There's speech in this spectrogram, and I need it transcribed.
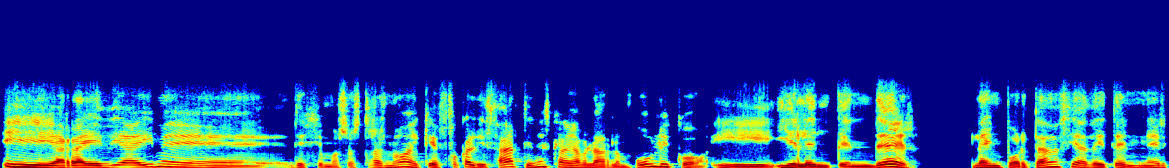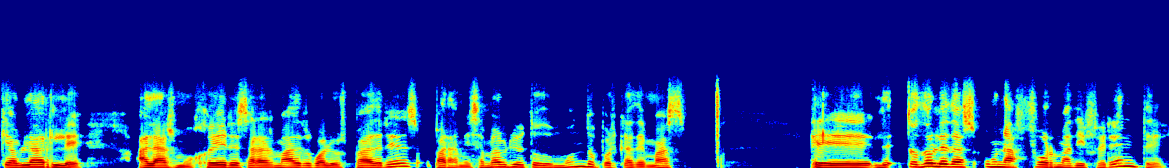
Y a raíz de ahí me dijimos, ostras, no, hay que focalizar, tienes que hablarle en público y, y el entender la importancia de tener que hablarle a las mujeres, a las madres o a los padres, para mí se me abrió todo el mundo, porque además eh, todo le das una forma diferente,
